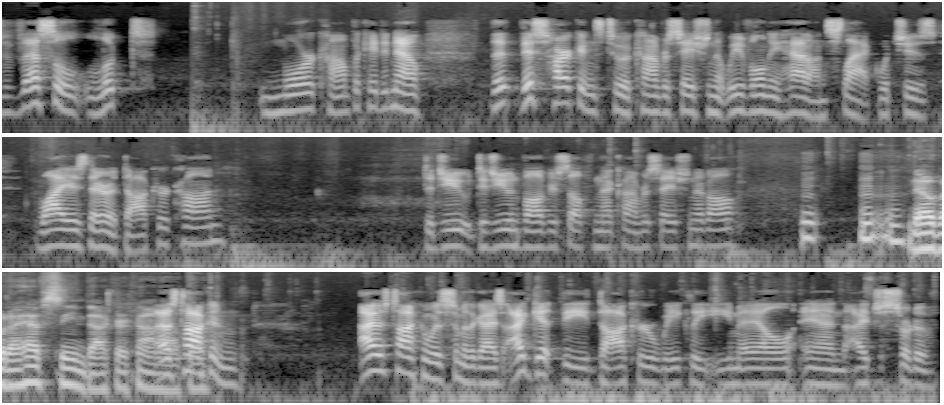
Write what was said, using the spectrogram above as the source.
the vessel looked more complicated. Now, th- this harkens to a conversation that we've only had on Slack, which is why is there a DockerCon? Did you did you involve yourself in that conversation at all? No, but I have seen DockerCon. I was out there. talking. I was talking with some of the guys. I get the Docker weekly email, and I just sort of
